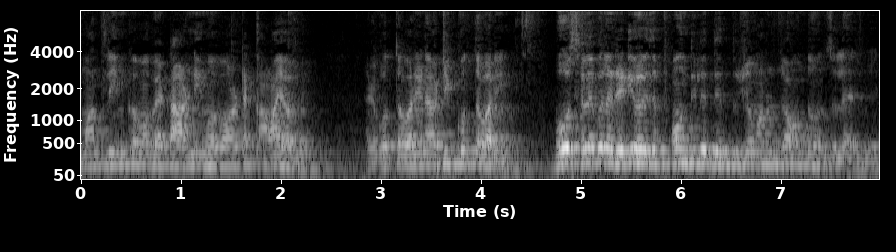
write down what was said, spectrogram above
মান্থলি ইনকাম হবে, একটা আর্নিং হবে, আমার একটা কামাই হবে। আমি করতে পারি না ঠিক করতে পারি। বহু ছেলেপেলে রেডি হয়েছে ফোন দিলে দেড় দুশো মানুষ যখন তখন চলে আসবে।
